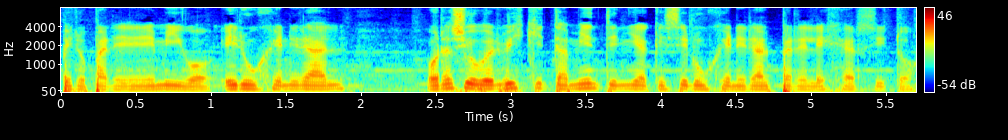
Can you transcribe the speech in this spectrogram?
pero para el enemigo era un general, Horacio Berbisky también tenía que ser un general para el ejército.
